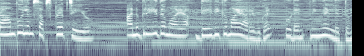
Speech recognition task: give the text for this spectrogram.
താമ്പൂലം സബ്സ്ക്രൈബ് ചെയ്യൂ. അനുഗ്രഹീതമായ ദൈവികമായ അറിവുകൾ ഉടൻ നിങ്ങളിലെത്തും.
